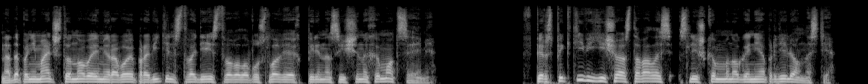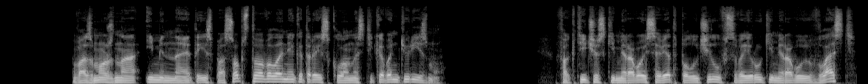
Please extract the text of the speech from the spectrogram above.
Надо понимать, что новое мировое правительство действовало в условиях, перенасыщенных эмоциями. В перспективе еще оставалось слишком много неопределенности. Возможно, именно это и способствовало некоторой склонности к авантюризму. Фактически мировой совет получил в свои руки мировую власть,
